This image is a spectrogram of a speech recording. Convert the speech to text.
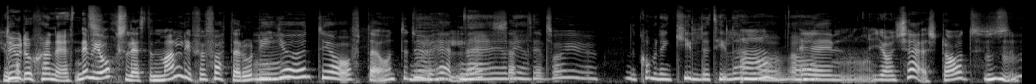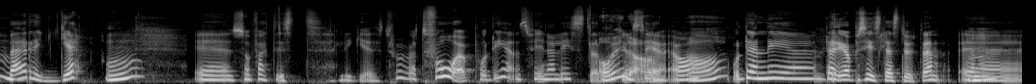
Jag Du då Jeanette? Nej, men jag har också läst en manlig författare och det Mm. gör inte jag ofta och inte du Nej, heller. nej, jag så det var ju Nu kommer det en kille till här. Mm. Ja. Eh, Jan Kärstad, Berge. Eh, som faktiskt ligger, jag tror det var två på DNs fina lista. Oj jag då. Ja. Ja. Och den är, den, jag har precis läst ut den. Eh,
